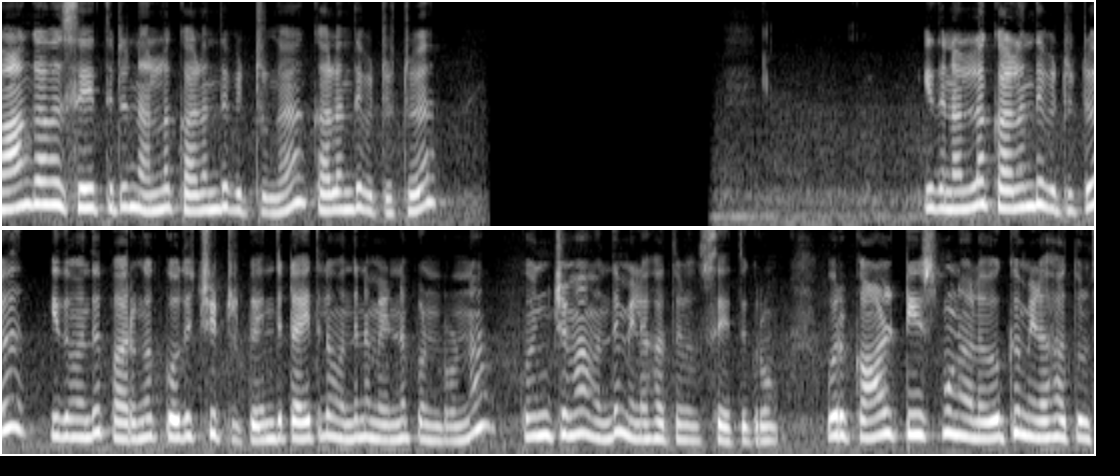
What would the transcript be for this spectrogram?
மாங்காவை சேர்த்துட்டு நல்லா கலந்து விட்டுருங்க. கலந்து விட்டுட்டு இது நல்லா கலந்து விட்டுட்டு இது வந்து பாருங்கள் கொதிச்சிட்ருக்கு. இந்த டயத்தில் வந்து நம்ம என்ன பண்ணுறோன்னா கொஞ்சமாக வந்து மிளகாத்தூள் சேர்த்துக்கிறோம். ஒரு கால் டீஸ்பூன் அளவுக்கு மிளகாத்தூள்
